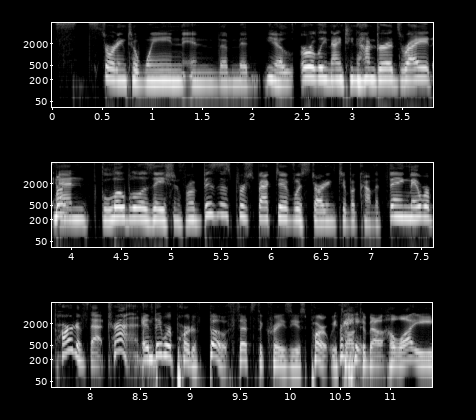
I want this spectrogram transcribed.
starting to wane in the mid you know early 1900s right, Right. and globalization from a business perspective was starting to become a thing they were part of that trend And they were part of both. That's the craziest part. We Right. talked about Hawaii.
